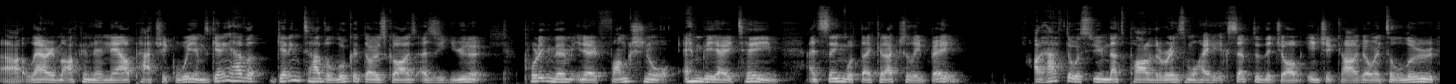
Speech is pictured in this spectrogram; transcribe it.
uh, Lauri Markkanen, and now Patrick Williams. Getting have a, getting to have a look at those guys as a unit, putting them in a functional NBA team, and seeing what they could actually be. I have to assume that's part of the reason why he accepted the job in Chicago and to lose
